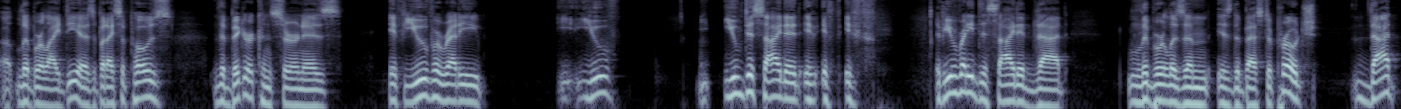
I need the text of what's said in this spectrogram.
uh, liberal ideas. But I suppose the bigger concern is if you've already you've you've decided if if if if you've already decided that liberalism is the best approach that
